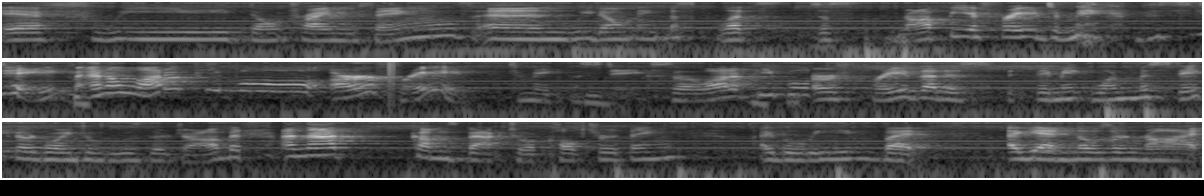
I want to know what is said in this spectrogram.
if we don't try new things and we don't make mistakes. Let's just not be afraid to make a mistake. And a lot of people are afraid to make mistakes. So a lot of people are afraid that if they make one mistake, they're going to lose their job. And that comes back to a culture thing, I believe. But again, those are not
